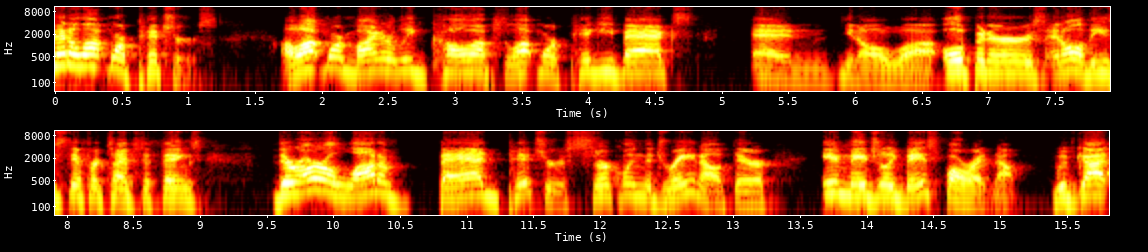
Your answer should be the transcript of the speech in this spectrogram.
had a lot more pitchers, a lot more minor league call ups, a lot more piggybacks, and you know, uh, openers, and all these different types of things. There are a lot of bad pitchers circling the drain out there in Major League Baseball right now. We've got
